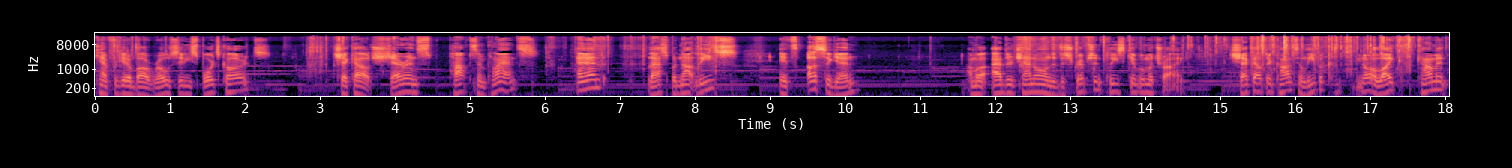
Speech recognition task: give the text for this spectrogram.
Can't forget about Rose City Sports Cards. Check out Sharon's Pops and Plants. And last but not least, it's us again I'm gonna add their channel in the description. Please give them a try. Check out their content. Leave a you know a like, comment.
